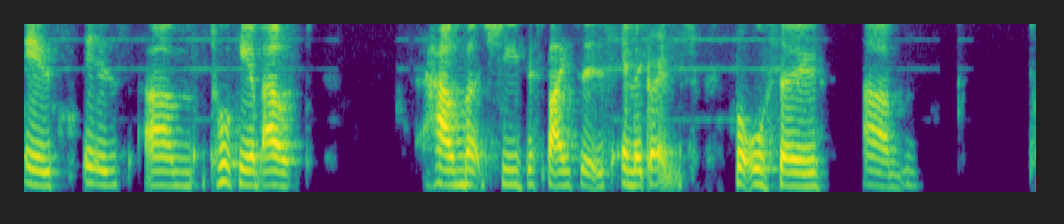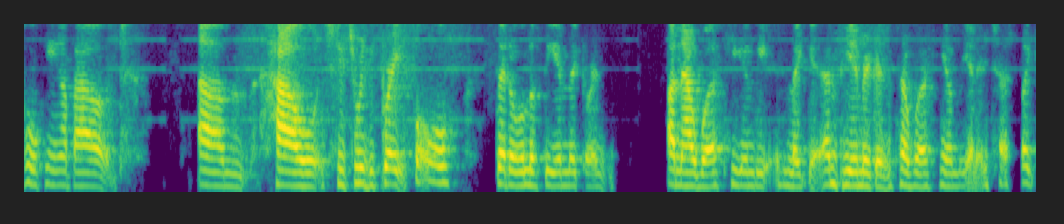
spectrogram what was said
is is um, talking about how much she despises immigrants, but also um, talking about um, how she's really grateful that all of the immigrants are now working in the like and the immigrants are working on the NHS. Like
